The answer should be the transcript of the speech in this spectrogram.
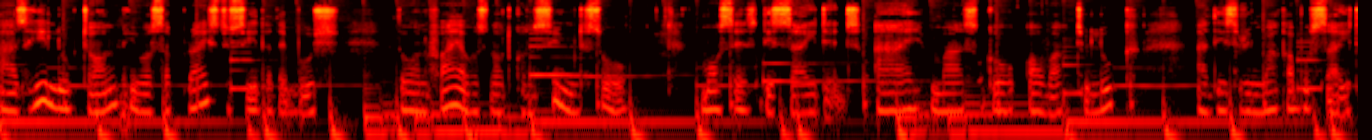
As he looked on, he was surprised to see that the bush, though on fire, was not consumed. So Moses decided, I must go over to look at this remarkable sight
